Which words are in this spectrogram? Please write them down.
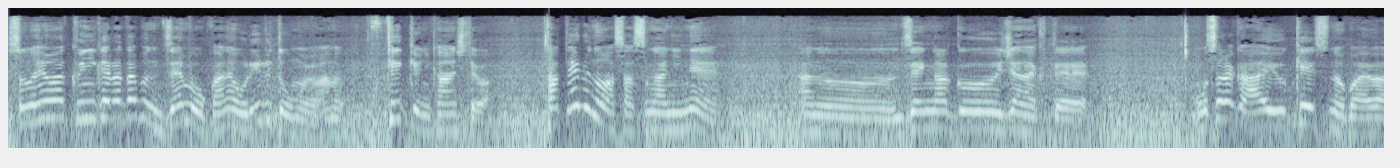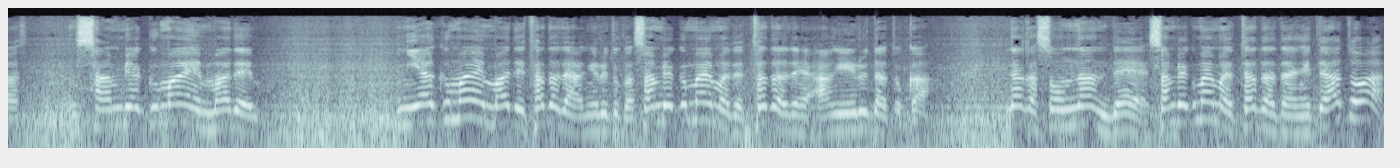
その辺は国から多分全部お金降りると思うよ。あの撤去に関しては。建てるのはさすがにねあのー、全額じゃなくておそらくああいうケースの場合は300万円まで200万円までタダであげるとか300万円までタダであげるだとかなんかそんなんで300万円までタダであげてあとは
